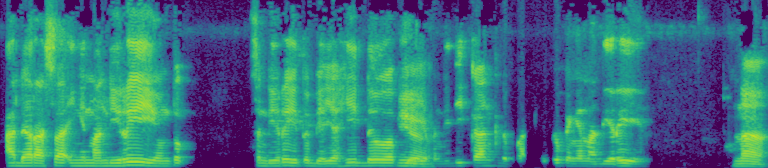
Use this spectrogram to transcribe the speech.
ada rasa ingin mandiri untuk sendiri itu biaya hidup, Iya. biaya pendidikan ke depan itu pengen mandiri. Nah,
